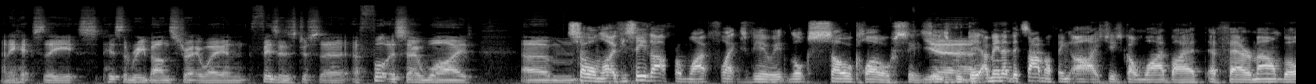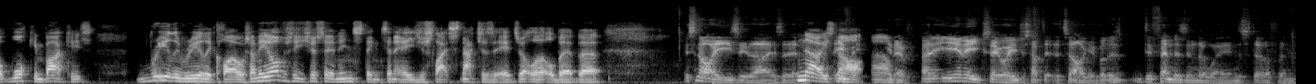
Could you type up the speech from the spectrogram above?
and he hits the hits the rebound straight away, and fizzes just a, a foot or so wide. Um, So like if you see that from like Fleck's view, it looks so close. It's, Yeah. it's. I mean, at the time, I think, oh, it's just gone wide by a, a fair amount. But looking back, it's really, really close. I mean, obviously, it's just an instinct, and he just like snatches it a little bit. But It's not easy, that is it? No, it's Even- not, no. You know, and you know, you say, well, you just have to hit the target, but there's defenders in the way and stuff, and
